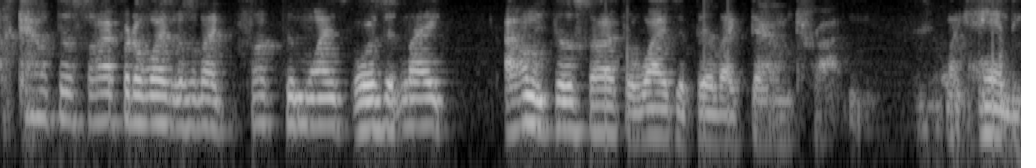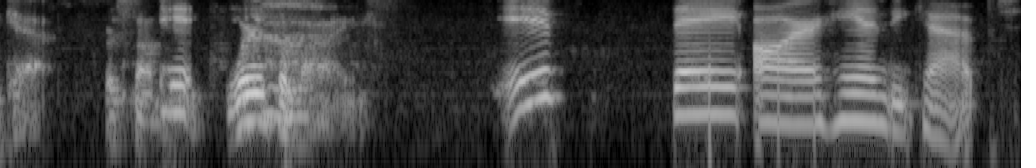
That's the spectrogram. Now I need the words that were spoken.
I kind of feel sorry for the whites. Was it like fuck them whites, or is it like I only feel sorry for whites if they're like downtrodden, like handicapped or something? It- Where's the line? if they are handicapped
